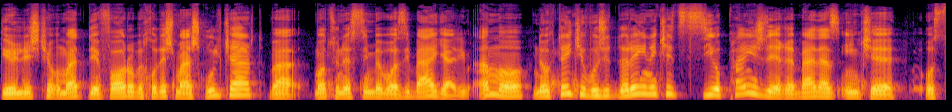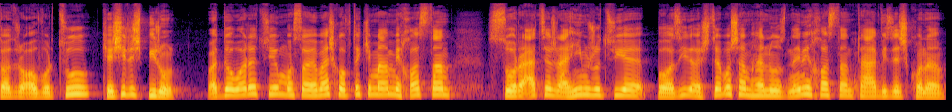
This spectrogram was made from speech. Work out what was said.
گریلیش که اومد دفاع رو به خودش مشغول کرد و ما تونستیم به بازی برگردیم. اما نکته که وجود داره اینه که 35 دقیقه بعد از اینکه استاد رو آورد تو کشیدش بیرون و دوباره توی مصاحبهش گفته که من می‌خواستم سرعت رحیم رو توی بازی داشته باشم. هنوز نمی‌خواستم تعویزش کنم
